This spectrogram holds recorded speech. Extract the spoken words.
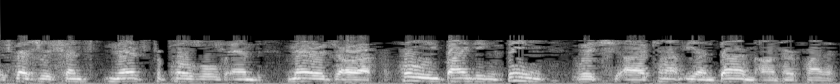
especially since marriage proposals and marriage are a wholly binding thing which uh, cannot be undone on her planet.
